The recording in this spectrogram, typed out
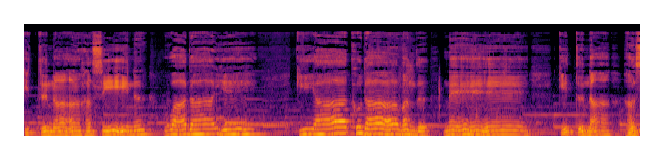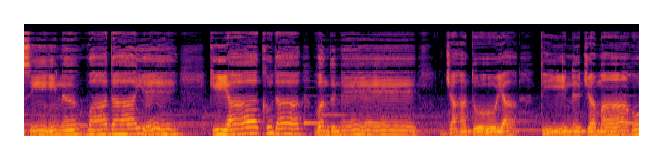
कितना हसीन वादा ये किया खुदावंद ने। कितना हसीन वादा ये किया खुदा वंद ने। जहाँ दो या तीन जमा हो,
